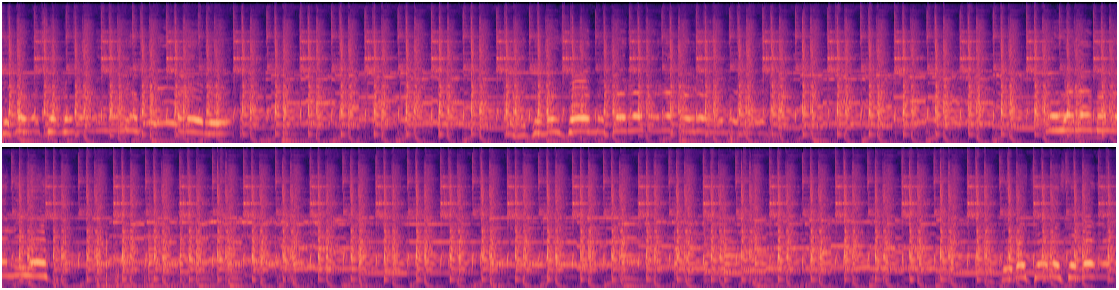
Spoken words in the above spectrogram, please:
देवरा Let's go, let's go.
